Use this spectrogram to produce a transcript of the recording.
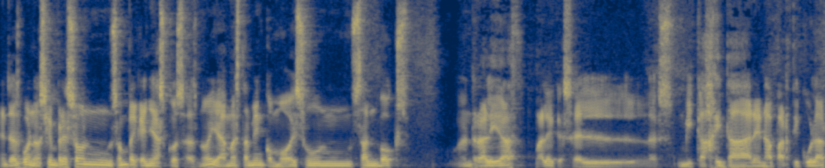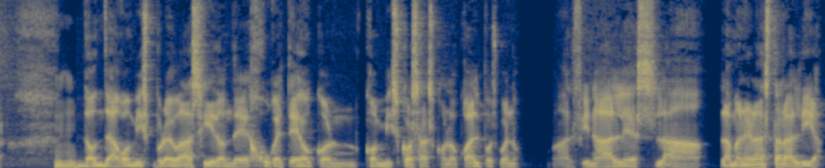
Entonces, bueno, siempre son, son pequeñas cosas, ¿no? Y además también como es un sandbox en realidad, ¿vale? Que es, el, mi cajita de arena particular, donde hago mis pruebas y donde jugueteo con, con, mis cosas, con lo cual, pues bueno, al final es la, la, manera de estar al día,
